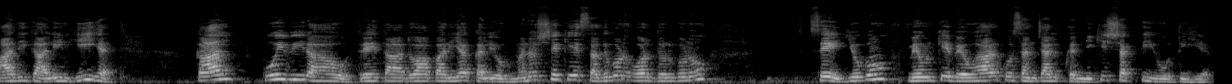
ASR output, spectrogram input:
आदिकालीन ही है। काल कोई भी रहा हो, त्रेता, द्वापर या कलयुग, मनुष्य के सदगुण और दुर्गुणों से युगों में उनके व्यवहार को संचालित करने की शक्ति होती है।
